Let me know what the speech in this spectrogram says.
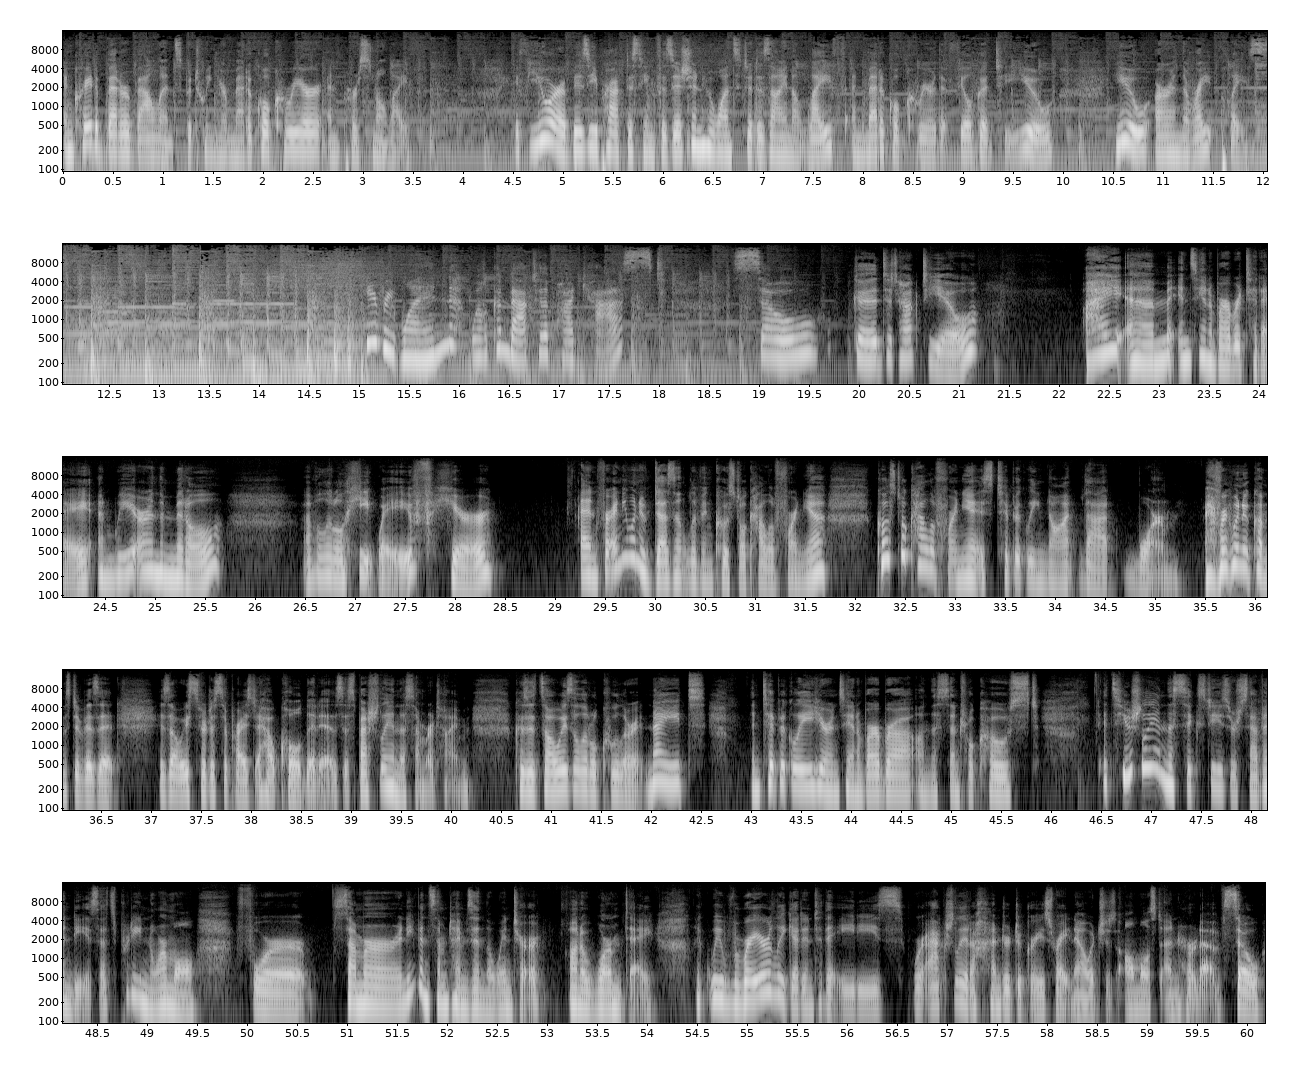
and create a better balance between your medical career and personal life. If you are a busy practicing physician who wants to design a life and medical career that feel good to you, you are in the right place. Hey everyone, welcome back to the podcast. So good to talk to you. I am in Santa Barbara today, and we are in the middle of a little heat wave here and for anyone who doesn't live in coastal California, coastal California is typically not that warm. Everyone who comes to visit is always sort of surprised at how cold it is, especially in the summertime, because it's always a little cooler at night. And typically here in Santa Barbara on the central coast, it's usually in the 60s or 70s. That's pretty normal for summer and even sometimes in the winter on a warm day. Like we rarely get into the 80s. We're actually at 100 degrees right now, which is almost unheard of. So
